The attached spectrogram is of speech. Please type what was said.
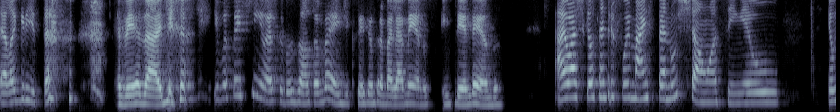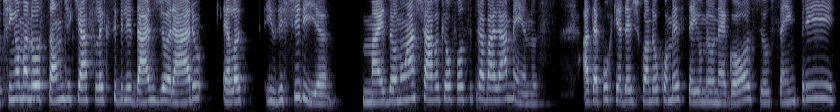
ela grita. É verdade. E vocês tinham essa ilusão também de que vocês iam trabalhar menos empreendendo? Ah, eu acho que eu sempre fui mais pé no chão, assim. Eu eu tinha uma noção de que a flexibilidade de horário ela existiria, mas eu não achava que eu fosse trabalhar menos. Até porque desde quando eu comecei o meu negócio, eu sempre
